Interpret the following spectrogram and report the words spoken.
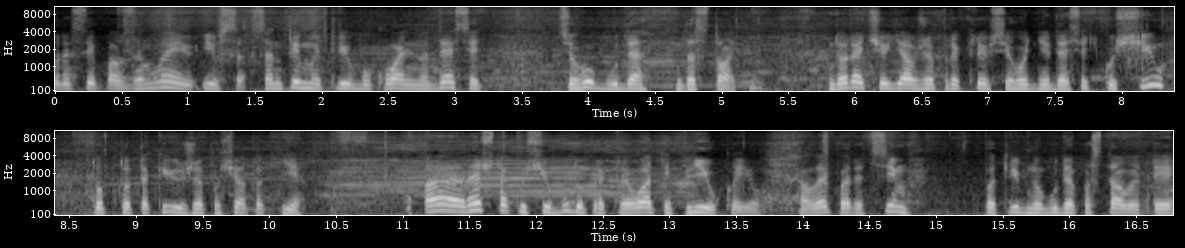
присипав землею і все. Сантиметрів буквально 10 цього буде достатньо. До речі, я вже прикрив сьогодні 10 кущів, тобто такий вже початок є. А решта кущів буду прикривати плівкою. Але перед цим потрібно буде поставити,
